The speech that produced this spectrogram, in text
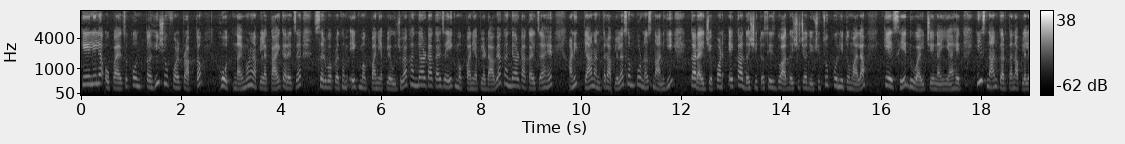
केलेल्या उपायाचं कोणतंही शुभ प्राप्त प्राप्त होत नाही. म्हणून आपल्याला काय करायचं आहे सर्वप्रथम एक मग पाणी आपल्या उजव्या खांद्यावर टाकायचं आहे एक मग पाणी आपल्या डाव्या खांद्यावर टाकायचं आहे आणि त्यानंतर आपल्याला संपूर्ण स्नानही करायचे. पण एकादशी तसेच द्वादशीच्या दिवशी चुकूनही तुम्हाला केस हे धुवायचे नाही आहेत. ही स्नान करताना आपल्याला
